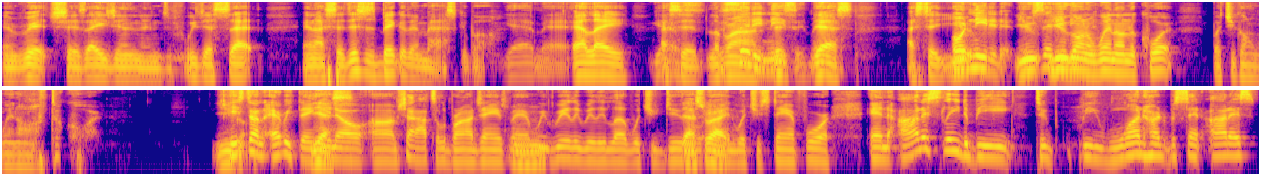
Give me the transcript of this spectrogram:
and Rich, his agent, and we just sat, and I said, "This is bigger than basketball." Yeah, man. L.A. Yes. I said, LeBron. The city needs this- it, man. Yes. I said, you, Or needed it. You, you're going to win on the court, but you're going to win off the court. You He's gon- done everything, Yes. Mm-hmm. you know. Um, shout out to LeBron James, man. We really, really love what you do That's right. and what you stand for. And honestly, to be to be one hundred percent honest,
